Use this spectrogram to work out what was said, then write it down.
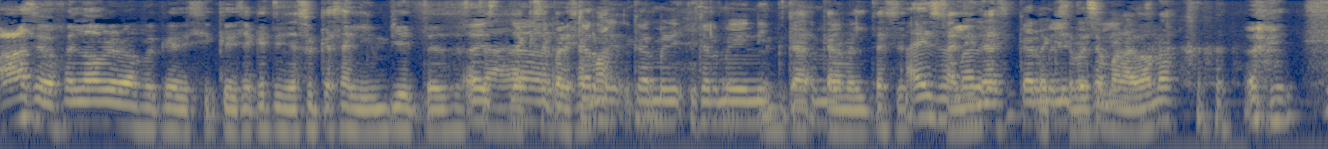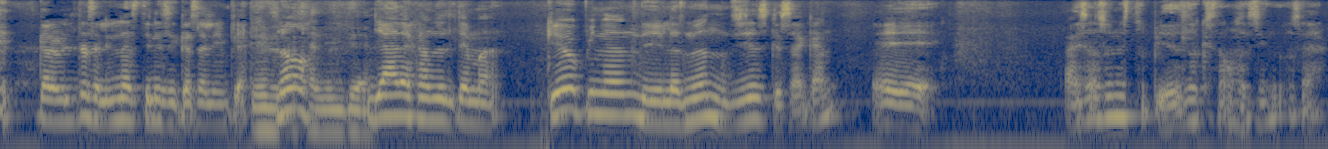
Ah, se me fue el nombre, bro, porque decía que, decía que tenía su casa limpia y todo eso. Está, la está que se parecía a Carmen, Carmen, Carmen, Ca- Carmen- Carmelita A Salinas, madre, la que se Carmelita parece a Salinas. Maradona. Carmelita Salinas tiene su casa limpia. Tiene su no, casa limpia. ya dejando el tema. ¿Qué opinan de las nuevas noticias que sacan? Eh, a esas son estupidez lo que estamos haciendo. O sea,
